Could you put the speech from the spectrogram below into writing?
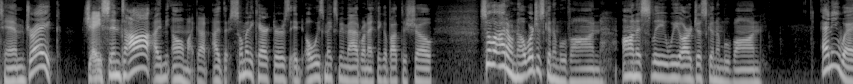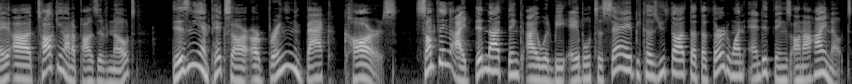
Tim Drake, Jason Todd. I mean, oh my god, I, there's so many characters. It always makes me mad when I think about the show. So I don't know. We're just gonna move on. Honestly, we are just gonna move on. Anyway, uh, talking on a positive note, Disney and Pixar are bringing back Cars. Something I did not think I would be able to say because you thought that the third one ended things on a high note.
